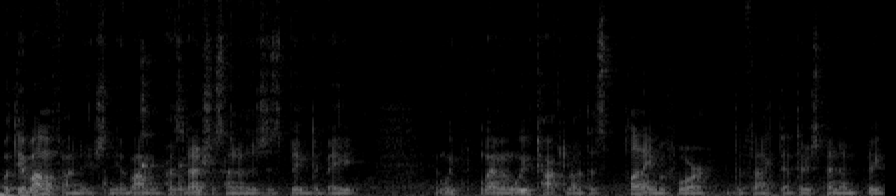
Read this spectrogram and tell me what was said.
with the Obama Foundation, the Obama Presidential Center. There's this big debate, and we, I mean, we've talked about this plenty before. The fact that there's been a big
